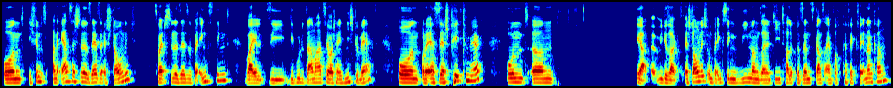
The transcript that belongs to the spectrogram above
Und ich finde es an erster Stelle sehr, sehr erstaunlich. Zweite Stelle sehr, sehr beängstigend, weil sie, die gute Dame hat es ja wahrscheinlich nicht gemerkt. Und, oder erst sehr spät gemerkt. Und ähm, ja, wie gesagt, erstaunlich und beängstigend, wie man seine digitale Präsenz ganz einfach perfekt verändern kann.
